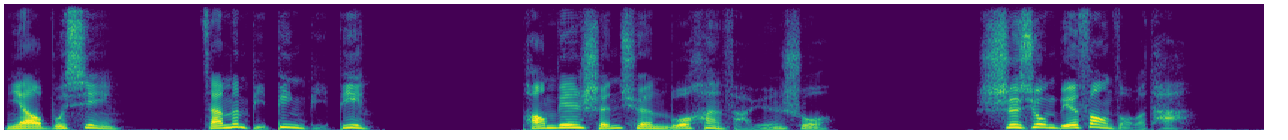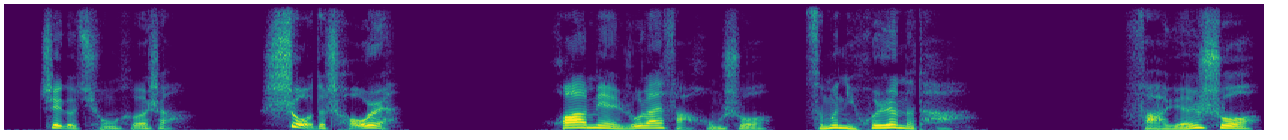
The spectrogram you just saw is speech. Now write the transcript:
你要不信，咱们比病比病。”旁边神拳罗汉法元说：“师兄别放走了他，这个穷和尚是我的仇人。”花面如来法红说：“怎么你会认得他？”法源说：“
